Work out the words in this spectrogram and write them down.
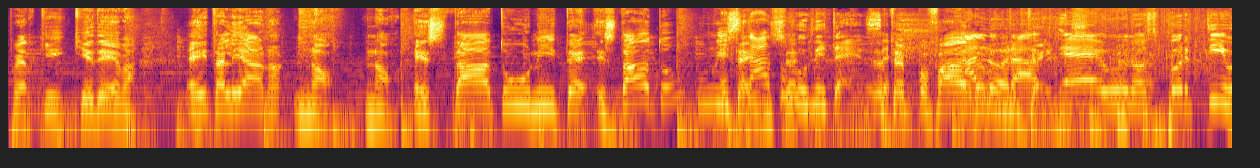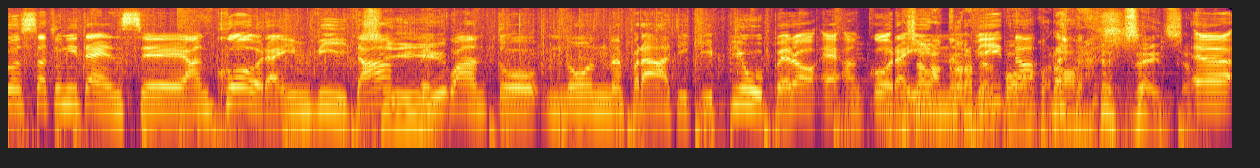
per chi chiedeva è italiano? No, no, è statunite, è statunitense. È statunitense. Tempo fa era allora, unitense. è uno sportivo statunitense ancora in vita, Sì. per quanto non pratichi più, però è ancora Pensavo in ancora vita. per poco, no, nel senso. Eh,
